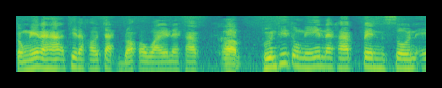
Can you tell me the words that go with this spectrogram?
ตรงนี้นะฮะที่เขาจัดบล็อกเอาไว้นะครับ ครับ พื้นที่ตรงนี้นะครับเป็นโซน A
